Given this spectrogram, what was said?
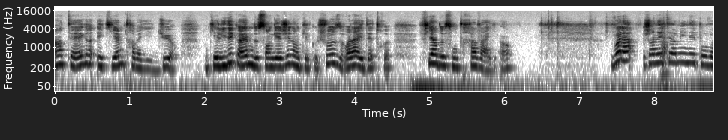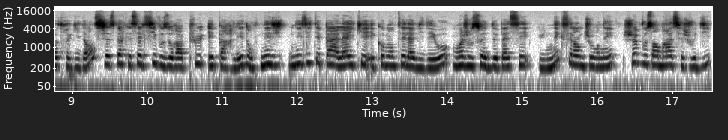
intègre et qui aime travailler dur. Donc il y a l'idée quand même de s'engager dans quelque chose, voilà, et d'être fier de son travail. Hein. Voilà, j'en ai terminé pour votre guidance. J'espère que celle-ci vous aura plu et parlé. Donc n'hésitez pas à liker et commenter la vidéo. Moi, je vous souhaite de passer une excellente journée. Je vous embrasse et je vous dis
